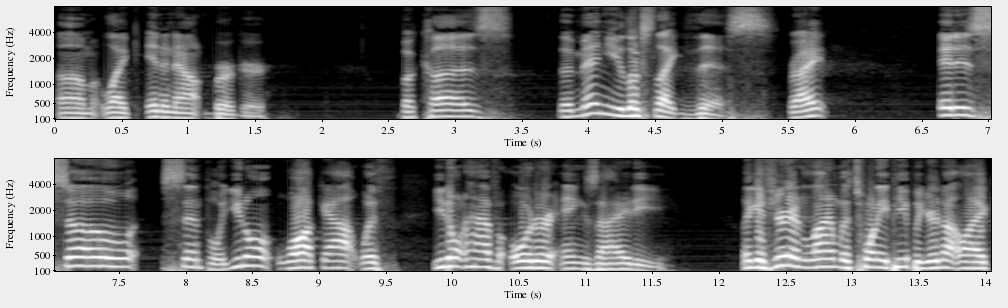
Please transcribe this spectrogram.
um, like In N Out Burger because the menu looks like this, right? It is so simple. You don't walk out with, you don't have order anxiety. Like if you're in line with 20 people, you're not like,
